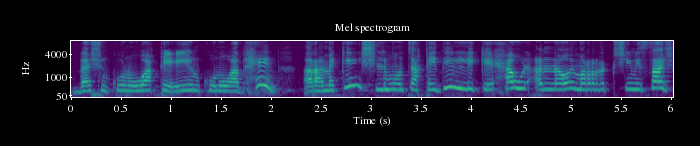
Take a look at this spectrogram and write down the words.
باش نكونوا واقعيين نكونوا واضحين. راه ما كاينش المنتقدين اللي كيحاول أنه يمررك شي message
